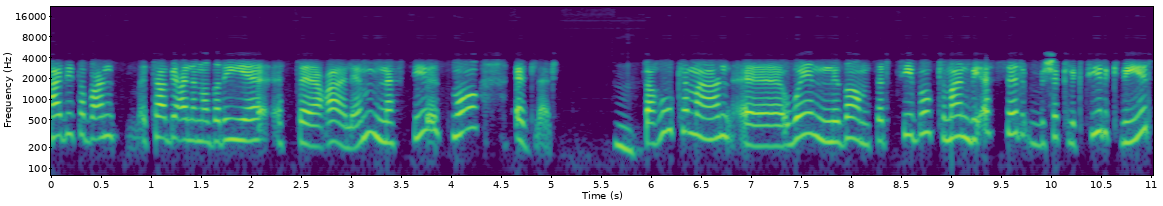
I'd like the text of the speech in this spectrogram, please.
هذه طبعا تابعة لنظرية عالم نفسي اسمه إدلر. فهو كمان آه وين نظام ترتيبه كمان بيأثر بشكل كتير كبير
